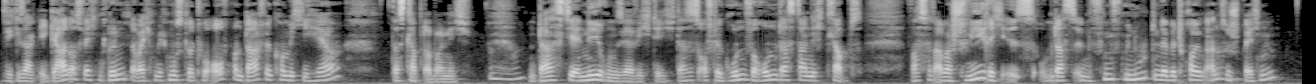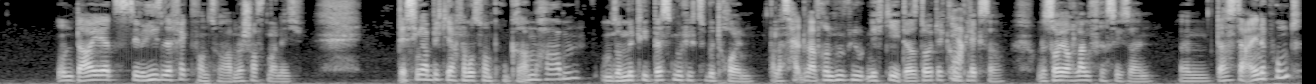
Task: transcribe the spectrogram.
Wie gesagt, egal aus welchen Gründen, aber ich möchte Muskulatur aufbauen, dafür komme ich hierher. Das klappt aber nicht. Mhm. Und da ist die Ernährung sehr wichtig. Das ist oft der Grund, warum das da nicht klappt. Was halt aber schwierig ist, um das in fünf Minuten in der Betreuung anzusprechen und da jetzt den riesen Effekt von zu haben, das schafft man nicht. Deswegen habe ich gedacht, da muss man ein Programm haben, um so ein Mitglied bestmöglich zu betreuen. Weil das halt einfach in fünf Minuten nicht geht. Das ist deutlich komplexer. Ja. Und es soll ja auch langfristig sein. Ähm, das ist der eine Punkt.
